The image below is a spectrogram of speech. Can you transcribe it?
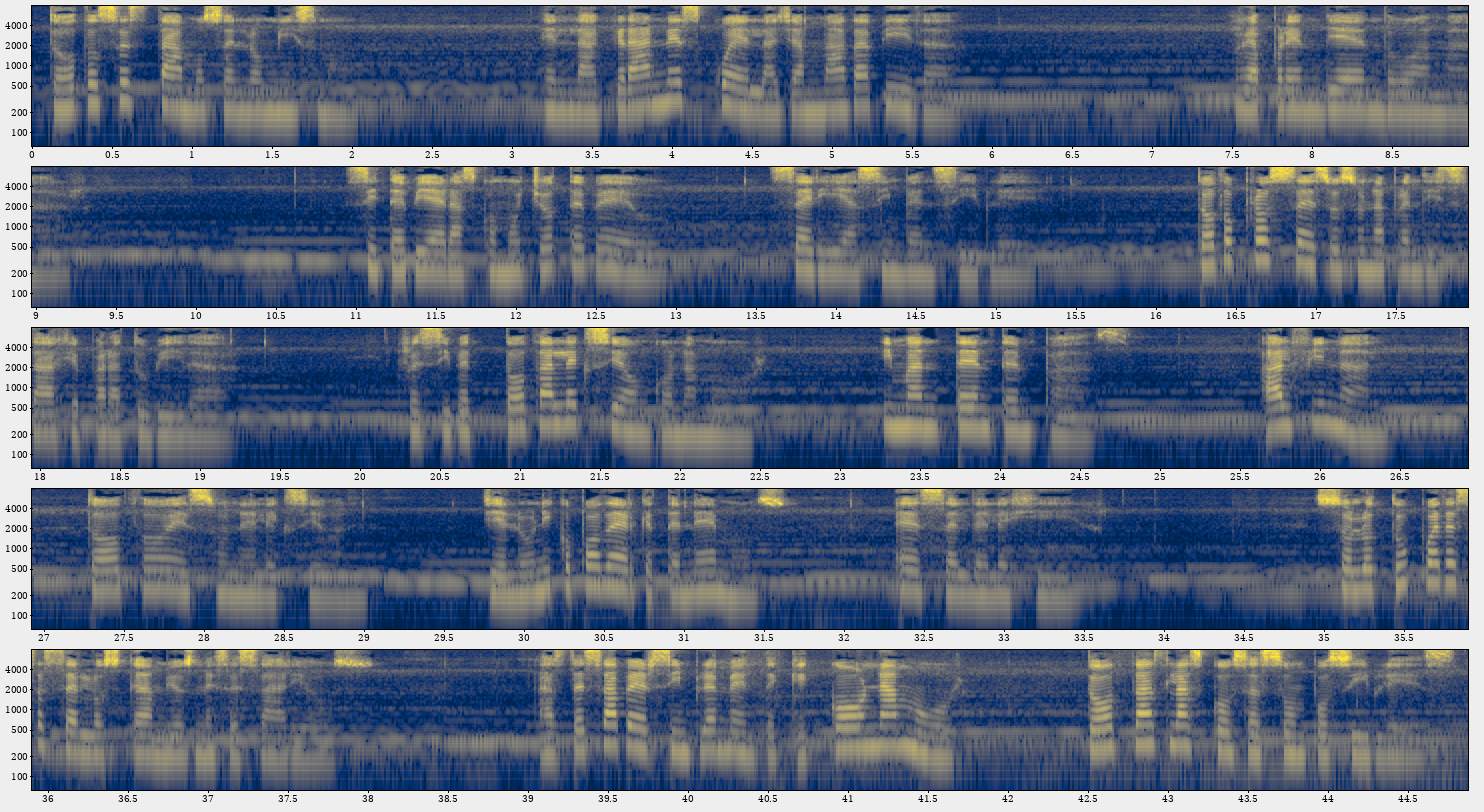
todos estamos en lo mismo, en la gran escuela llamada vida, reaprendiendo a amar. Si te vieras como yo te veo, serías invencible. Todo proceso es un aprendizaje para tu vida. Recibe toda lección con amor y mantente en paz. Al final, todo es una elección y el único poder que tenemos es el de elegir. Solo tú puedes hacer los cambios necesarios. Has de saber simplemente que con amor todas las cosas son posibles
